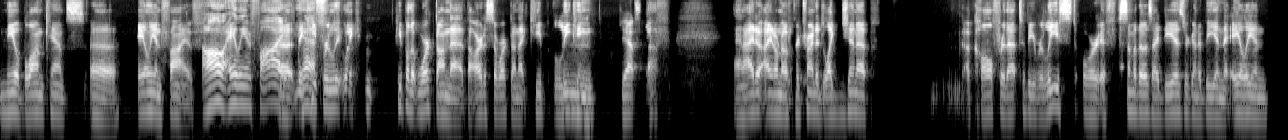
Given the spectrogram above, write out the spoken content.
Neil Blomkamp's uh, Alien Five. oh, Alien 5. uh, they yes. keep rele- like people that worked on that, the artists that worked on that, keep leaking Yep. stuff. And I don't, I don't know if they're trying to like gin up a call for that to be released, or if some of those ideas are going to be in the Alien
